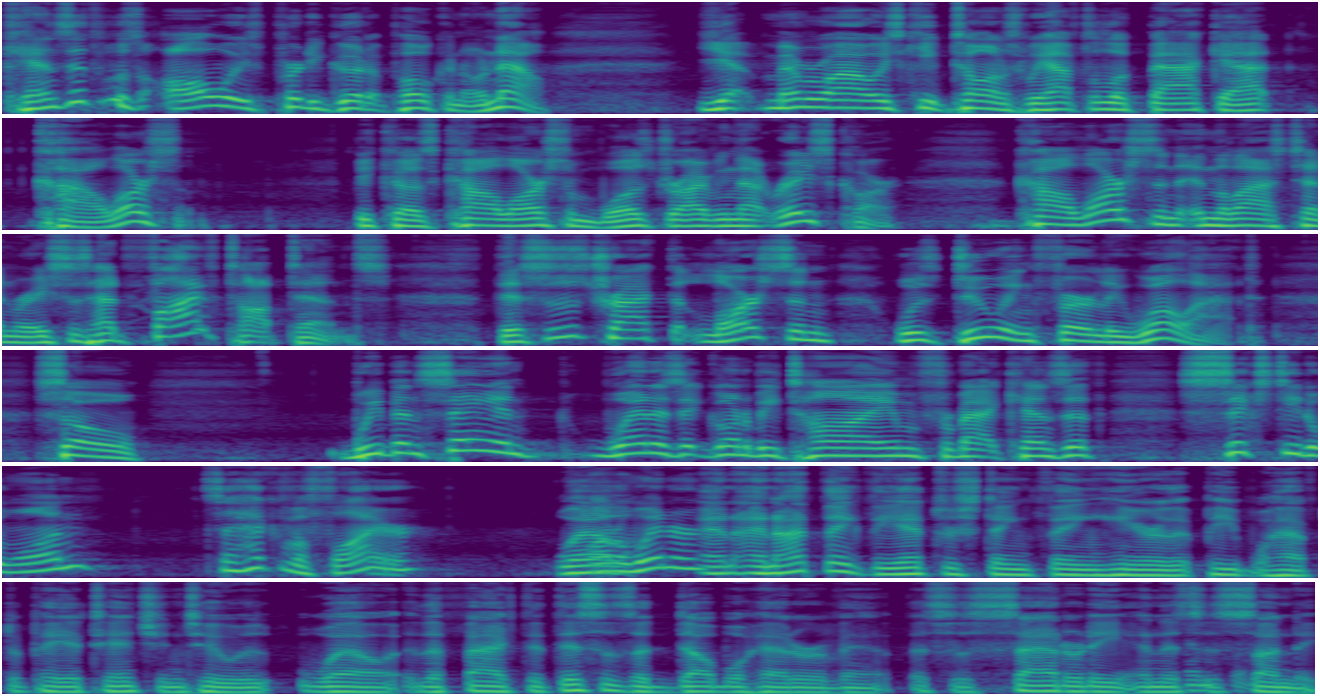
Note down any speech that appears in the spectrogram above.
Kenseth was always pretty good at Pocono. Now, yeah, remember I always keep telling us we have to look back at Kyle Larson because Kyle Larson was driving that race car. Kyle Larson in the last 10 races had five top tens. This is a track that Larson was doing fairly well at. So we've been saying, when is it going to be time for Matt Kenseth? 60 to 1? It's a heck of a flyer on a winner. And, and I think the interesting thing here that people have to pay attention to as well, the fact that this is a doubleheader event. This is Saturday and this is Sunday.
